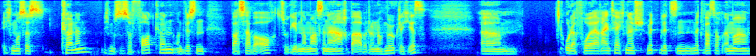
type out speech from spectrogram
Ich muss es können, ich muss es sofort können und wissen, was aber auch zugegebenermaßen in der Nachbearbeitung noch möglich ist. Ähm, oder vorher rein technisch, mit Blitzen, mit was auch immer,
